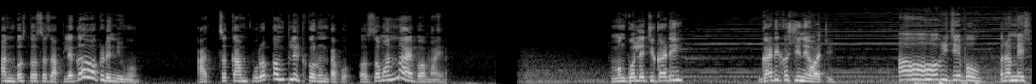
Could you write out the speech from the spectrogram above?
आणि बस तसंच आपल्या गावाकडे निघू. आजचं काम पुरं कंप्लीट करून टाकू. असं म्हणणं आहे बा माया. मग बोलायची गाडी? गाडी कशी नेवायची? हो हो हो विजय भाऊ रमेश.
